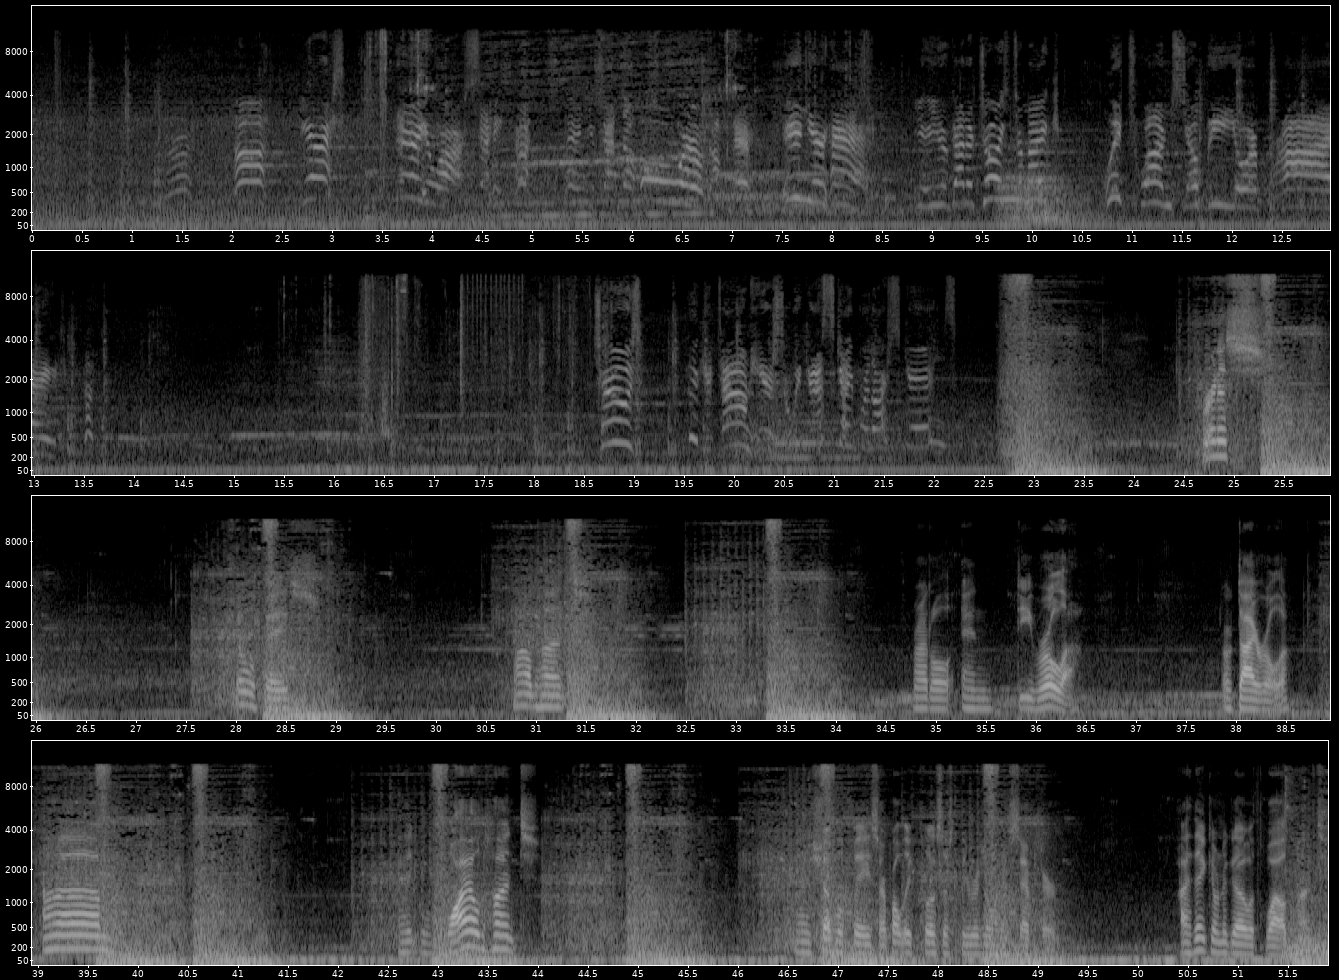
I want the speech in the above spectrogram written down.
Or Die-Rolla. Um... I think Wild Hunt and Shovel Face are probably closest to the original Interceptor. I think I'm gonna go with Wild Hunt.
